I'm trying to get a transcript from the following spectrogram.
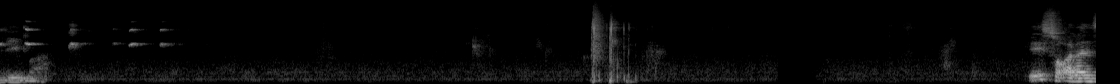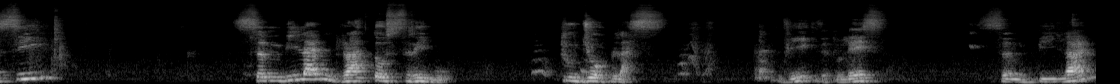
lima. Okey, soalan C. Sembilan ratus ribu. Tujuh belas. Jadi kita tulis sembilan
